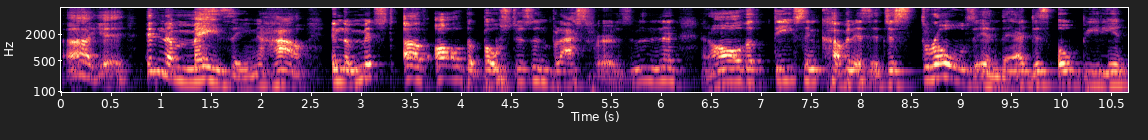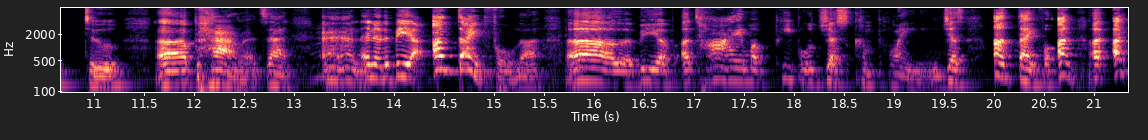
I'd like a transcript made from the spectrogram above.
uh, yeah, isn't it amazing how in the midst of all the boasters and blasphemers and, all the thieves and covenants, it just throws in there disobedient to uh, parents. And, and, and it'll be unthankful. Uh, uh, be a, a, time of people just complaining, just unthankful, un, uh, un,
